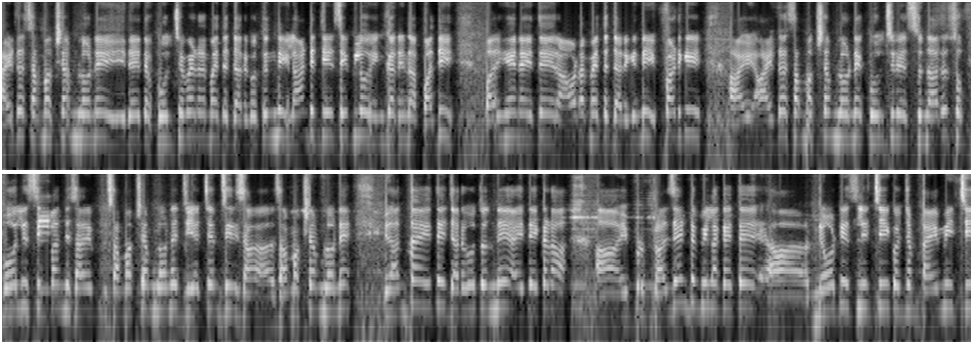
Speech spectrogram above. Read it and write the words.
హైడ్రా సమక్షంలోనే ఇదైతే కూల్చివేయడం అయితే జరుగుతుంది. ఇలాంటి జేసీబీలు ఇంకా నిన్న పది పదిహేను అయితే రావడం అయితే జరిగింది. ఇప్పటికీ హై- హైడ్రా సమక్షంలోనే కూల్చివేస్తున్నారు. సో పోలీస్ సిబ్బంది సరి- సమక్షంలోనే జిహెచ్ఎంసి సమక్షంలోనే ఇదంతా అయితే జరుగుతుంది. అయితే ఇక్కడ ఇప్పుడు ప్రజెంట్ వీళ్ళకైతే నోటీసులు ఇచ్చి కొంచెం టైం ఇచ్చి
